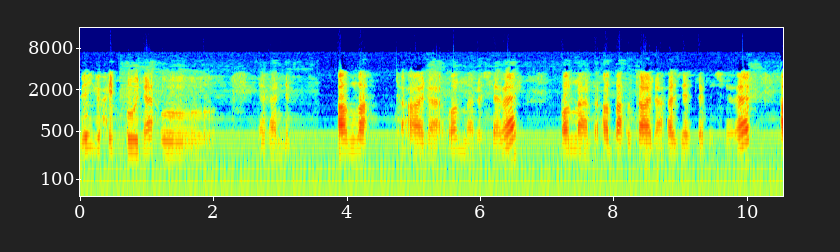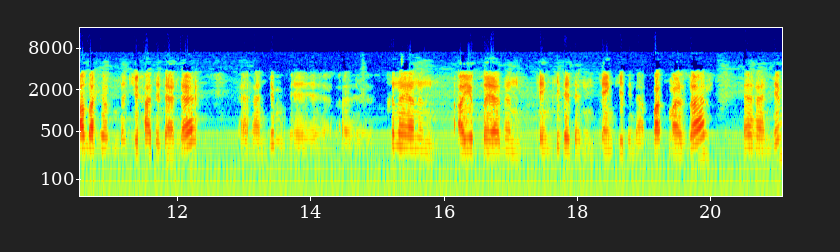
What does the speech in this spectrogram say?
ve yuhibbunehu efendim Allah Teala onları sever onlar da Allahu Teala Hazretleri sever Allah yolunda cihad ederler efendim e, e, kınayanın ayıplayanın tenkit edenin tenkidine bakmazlar efendim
